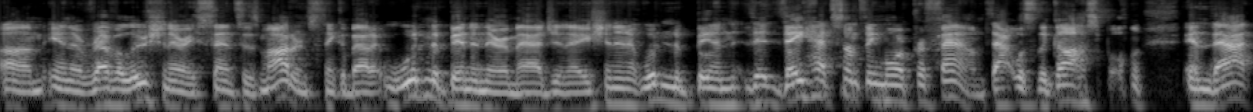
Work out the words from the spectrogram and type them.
um, in a revolutionary sense, as moderns think about it, wouldn't have been in their imagination, and it wouldn't have been. That they had something more profound. That was the gospel, and that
